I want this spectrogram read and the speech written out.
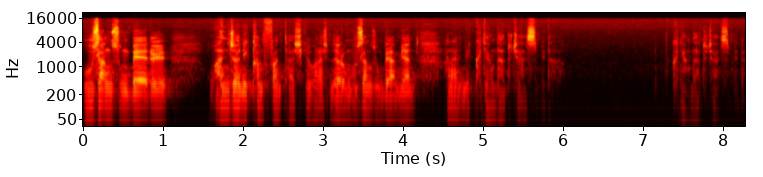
우상 숭배를 완전히 컨프런트 하시길 원하십니다. 여러분 우상 숭배하면 하나님이 그냥 놔두지 않습니다. 그냥 놔두지 않습니다.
